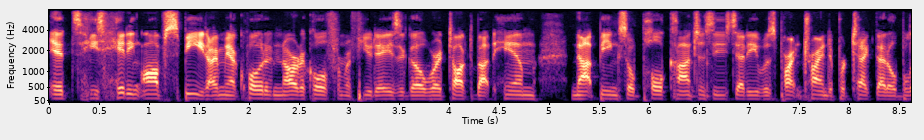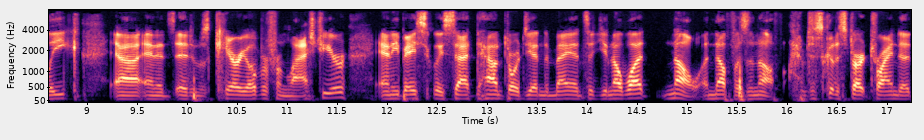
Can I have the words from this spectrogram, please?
it's he's hitting off speed. I mean, I quoted an article from a few days ago where it talked about him not being so pull conscious. He said he was part, trying to protect that oblique, uh, and it, it was carryover from last year. And he basically sat down towards the end of May and said, you know what? No, enough is enough. I'm just going to start trying to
